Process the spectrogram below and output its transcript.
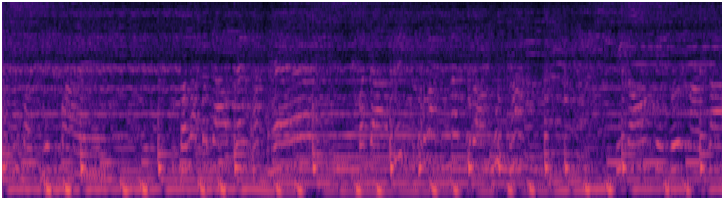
ากจังหวัดเชียงใหม่สำหรับบรรดาแฟนพันธ์แท้บรรดามิตรรักนักรำทุกท่านพี่น้องเขตเพื่อนมาตา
